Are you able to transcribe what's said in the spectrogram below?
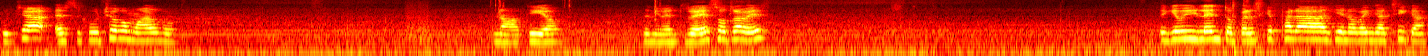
Escucha, escucho como algo. No, tío. De nivel 3 otra vez. Sé que voy lento, pero es que es para que no venga chica.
